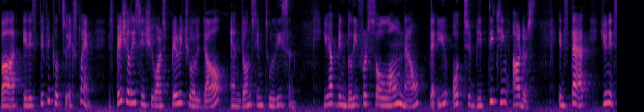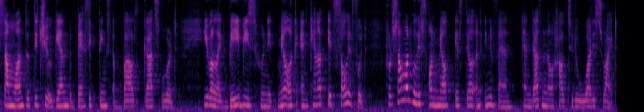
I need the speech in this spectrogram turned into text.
but it is difficult to explain, especially since you are spiritually dull and don't seem to listen. You have been believers so long now that you ought to be teaching others. Instead, you need someone to teach you again the basic things about God's Word. You are like babies who need milk and cannot eat solid food. For someone who lives on milk is still an infant and doesn't know how to do what is right.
